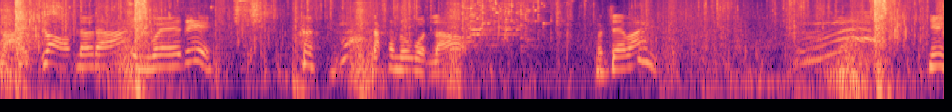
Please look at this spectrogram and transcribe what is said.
หลายรอบแล้วนะไอีเวดินักขนูหมดแล้วมันใจไหมนี่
